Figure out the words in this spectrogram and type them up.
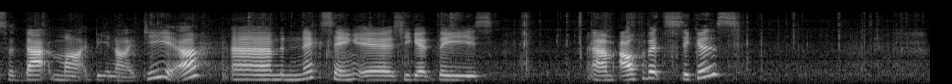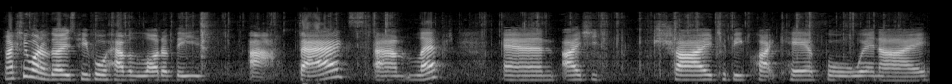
So that might be an idea. Um, the next thing is you get these um, alphabet stickers. I'm actually one of those people who have a lot of these uh, bags um, left and I should try to be quite careful when I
